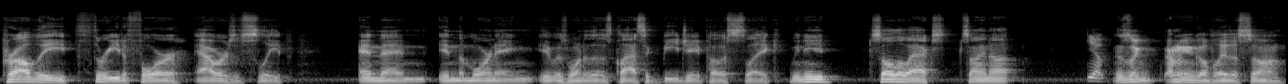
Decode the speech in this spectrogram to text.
probably three to four hours of sleep, and then in the morning, it was one of those classic BJ posts like, "We need solo acts, sign up." Yep. It was like, "I'm gonna go play this song,"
